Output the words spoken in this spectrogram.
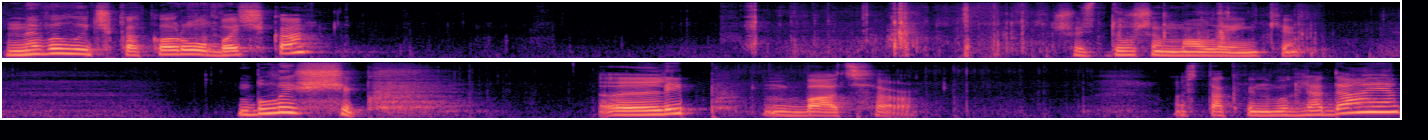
невеличка коробочка. Щось дуже маленьке. Блищик Lip Butter. Ось так він виглядає.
